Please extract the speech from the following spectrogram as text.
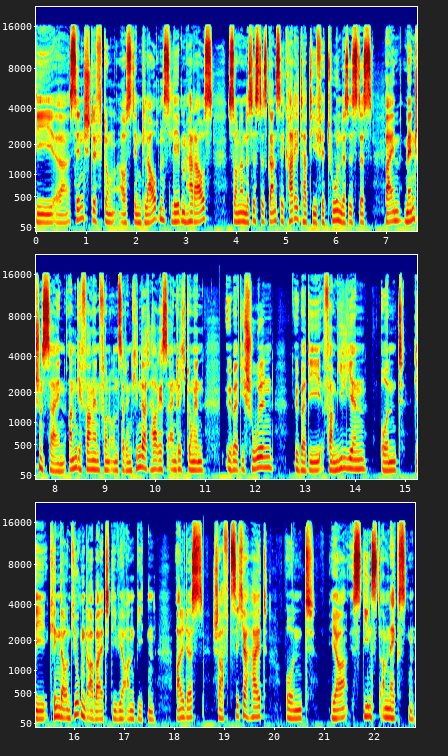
die äh, Sinnstiftung aus dem Glaubensleben heraus, sondern das ist das ganze karitative Tun, das ist das beim Menschensein, angefangen von unseren Kindertageseinrichtungen über die Schulen, über die Familien und die Kinder- und Jugendarbeit, die wir anbieten. All das schafft Sicherheit und ja, ist Dienst am nächsten.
